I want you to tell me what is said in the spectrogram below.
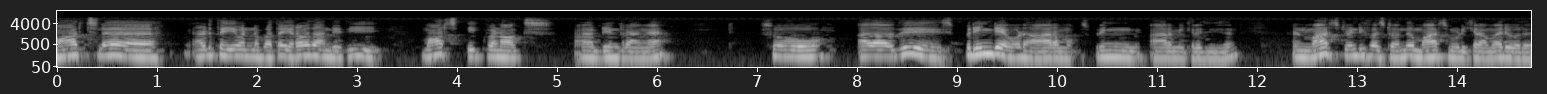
மார்ச்ல அடுத்த ஈவெண்ட்னு பார்த்தா இருபதாம் தேதி மார்ச் ஈக்வனாக்ஸ் அப்படின்றாங்க. ஸோ அதாவது ஸ்ப்ரிங் டேவோட ஆரம்பம் ஸ்ப்ரிங் ஆரம்பிக்கிற season and March twenty first வந்து மார்ச் முடிக்கிற மாதிரி ஒரு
